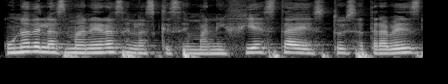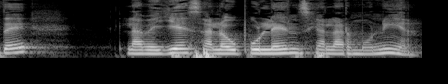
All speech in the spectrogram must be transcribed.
una de las maneras en las que se manifiesta esto es a través de la belleza, la opulencia, la armonía.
